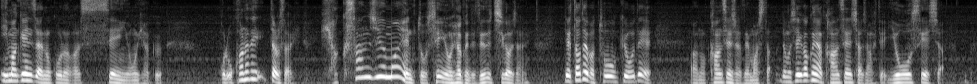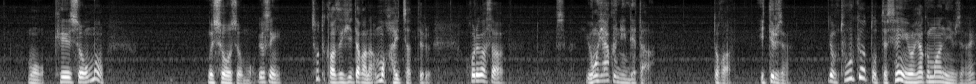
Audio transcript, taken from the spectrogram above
今現在残るのが1400これお金で言ったらさ130万円と1400円で全然違うじゃない？で例えば東京であの感染者出ました。でも正確には感染者じゃなくて陽性者。もう軽症も無症状も。要するにちょっと風邪ひいたかな？もう入っちゃってる。これがさ400人出たとか言ってるじゃんでも東京都って1400万人いるじゃない？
